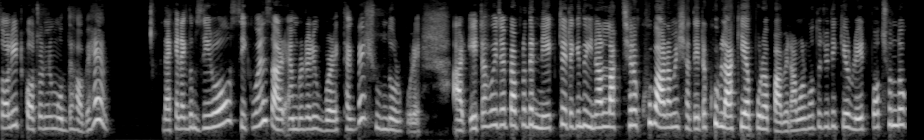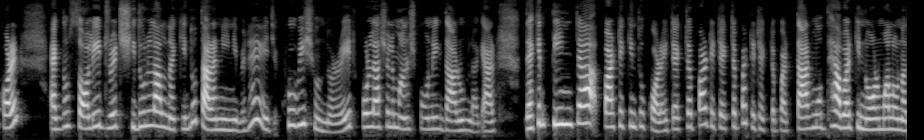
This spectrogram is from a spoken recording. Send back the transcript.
সলিড কটনের মধ্যে হবে হ্যাঁ? দেখেন একদম জিরো সিকোয়েন্স আর এমব্রয়ডারি ওয়ার্ক থাকবে সুন্দর করে। আর এটা হয়ে যাবে আপনাদের নেকটা এটা কিন্তু ইনার লাগছে না খুব আরামের সাথে, এটা খুব লাকিয়া পুরা পাবেন। আমার মতো যদি কেউ রেড পছন্দ করেন, একদম সলিড রেড সিঁদুর লাল না কিন্তু তারা নিয়ে নেবেন হ্যাঁ? এই যে খুবই সুন্দর রেড পরলে আসলে মানুষকে অনেক দারুণ লাগে। আর দেখেন তিনটা পার্টে কিন্তু করা, এটা একটা পার্ট এটা একটা পার্ট এটা একটা পার্ট তার মধ্যে আবার কি নর্মালও না,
